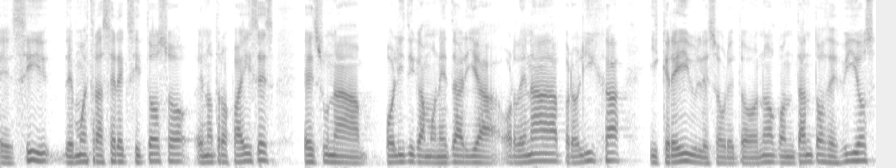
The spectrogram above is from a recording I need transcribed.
eh, sí demuestra ser exitoso en otros países es una política monetaria ordenada, prolija y creíble sobre todo. ¿no? Con tantos desvíos,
